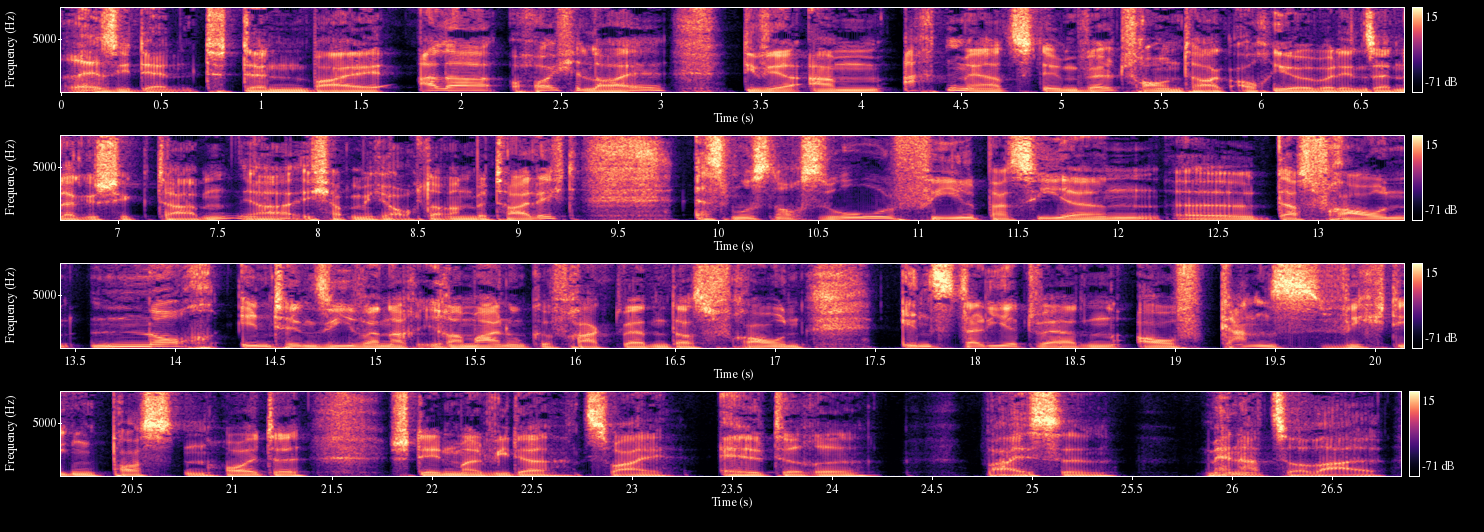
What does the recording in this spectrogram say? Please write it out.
Präsident. Denn bei aller Heuchelei, die wir am 8. März, dem Weltfrauentag, auch hier über den Sender geschickt haben, ja, ich habe mich auch daran beteiligt, es muss noch so viel passieren, äh, dass Frauen noch intensiver nach ihrer Meinung gefragt werden, dass Frauen installiert werden auf ganz wichtigen Posten. Heute stehen mal wieder zwei ältere, weiße Männer zur Wahl.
